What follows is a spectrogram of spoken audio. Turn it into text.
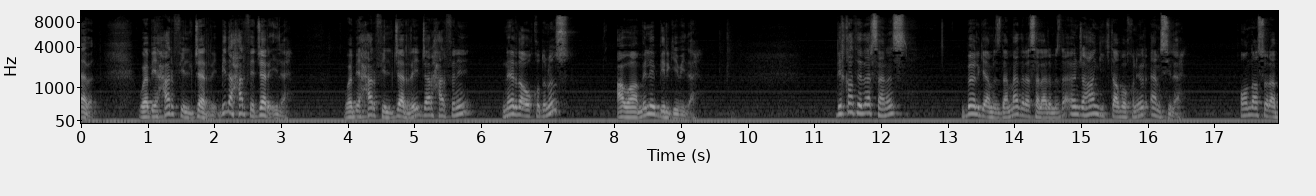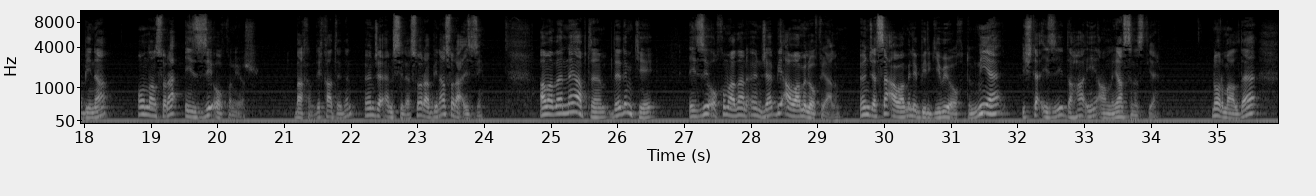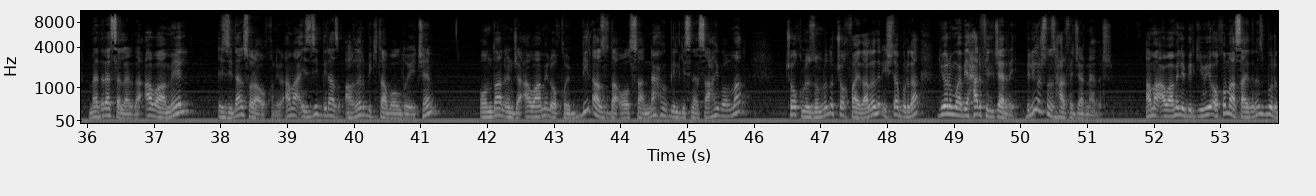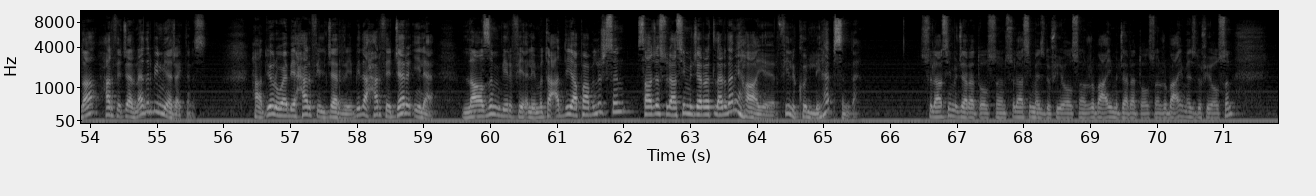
Evet. Ve bi harfil cerri. Bir de harfi cer ile. Ve bi harfil cerri. Cer harfini nerede okudunuz? Avamili bir gibi de. Dikkat ederseniz bölgemizde, medreselerimizde önce hangi kitap okunuyor? Emsile. Ondan sonra bina, ondan sonra izzi okunuyor. Bakın dikkat edin. Önce emsile, sonra bina, sonra izzi. Ama ben ne yaptım? Dedim ki izzi okumadan önce bir avamil okuyalım. Öncesi avamili bir gibi okudum. Niye? İşte izzi daha iyi anlayasınız diye. Normalde medreselerde avamil İzzi'den sonra okunuyor. Ama İzzi biraz ağır bir kitap olduğu için ondan önce avamil okuyup biraz da olsa nahu bilgisine sahip olmak çok lüzumludur, çok faydalıdır. İşte burada diyorum ve bir harfil cerri. Biliyorsunuz harfi cer nedir? Ama avamili bir gibi okumasaydınız burada harfi cer nedir bilmeyecektiniz. Ha diyor ve bir harfil cerri. Bir de harfi cer ile lazım bir fiili müteaddi yapabilirsin. Sadece sülasi mücerretlerde mi? Hayır. Fil kulli hepsinde. Sülasi mücerret olsun, sülasi mezdufi olsun, rubai mücerret olsun, rubai mezdufi olsun.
